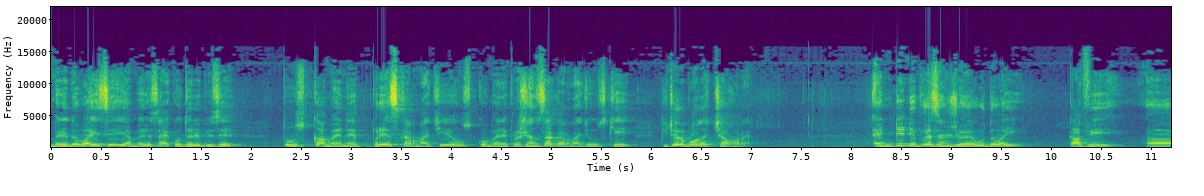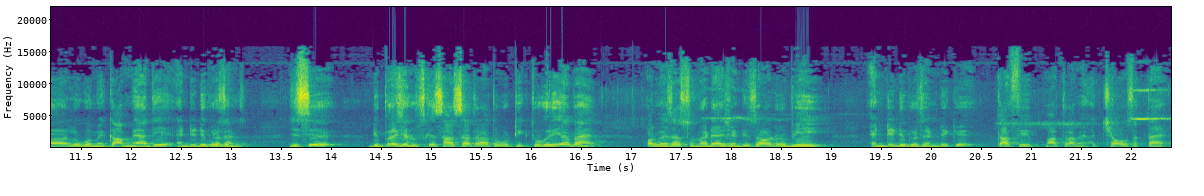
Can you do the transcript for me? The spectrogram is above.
मेरी दवाई से या मेरे साइकोथेरेपी से तो उसका मैंने प्रेस करना चाहिए, उसको मैंने प्रशंसा करना चाहिए उसकी कि चलो बहुत अच्छा हो रहा है। एंटी डिप्रेसेंट जो है वो दवाई काफ़ी लोगों में काम में आती है एंटी डिप्रेसेंट जिससे डिप्रेशन उसके साथ साथ रहा तो वो ठीक तो हो ही जाता है। और वैसा सोमेटाइजेशन डिसऑर्डर भी एंटी डिप्रेशन दे के काफ़ी मात्रा में अच्छा हो सकता है।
